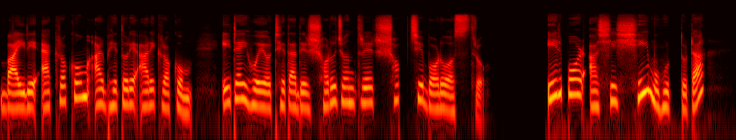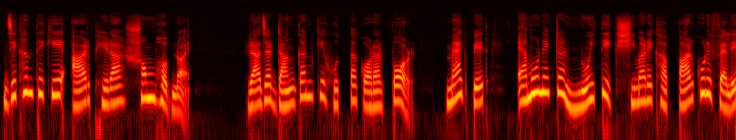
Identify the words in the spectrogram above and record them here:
বাইরে একরকম আর ভেতরে আরেক রকম, এটাই হয়ে ওঠে তাদের ষড়যন্ত্রের সবচেয়ে বড় অস্ত্র। এরপর আসে সেই মুহূর্তটা, যেখান থেকে আর ফেরা সম্ভব নয়। রাজা ডাঙ্কানকে হত্যা করার পর, ম্যাকবেথ এমন একটা নৈতিক সীমারেখা পার করে ফেলে,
